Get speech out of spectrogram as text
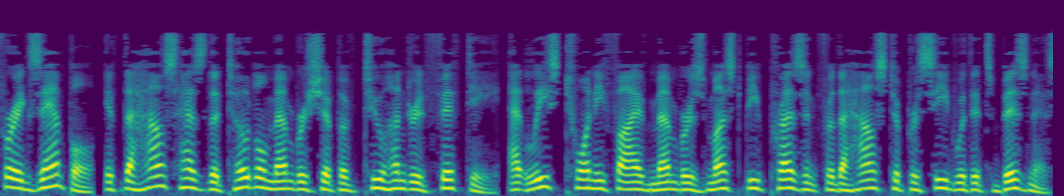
For example, if the House has the total membership of 250, at least 25 members must be present for the House to proceed with its business.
